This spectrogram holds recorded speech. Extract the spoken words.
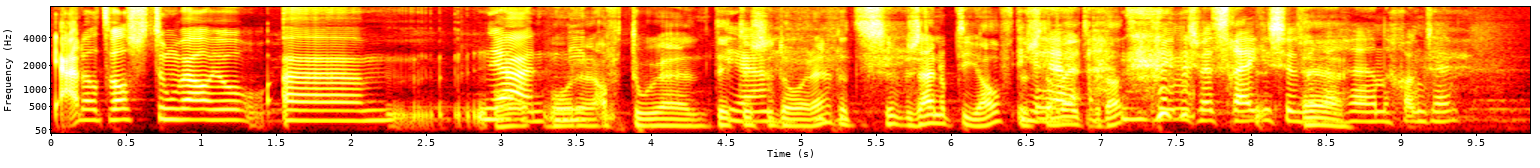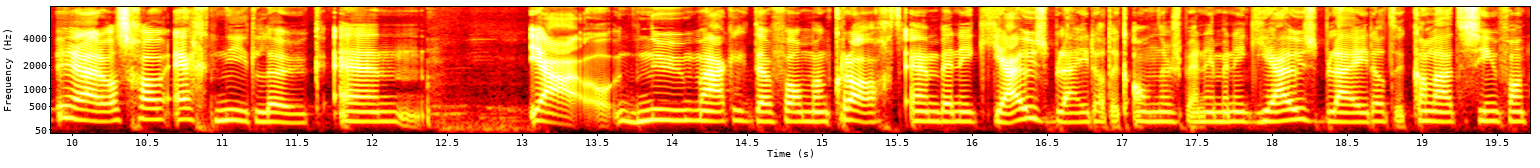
ja, dat was toen wel heel. ehm, ja, we horen niet- af en toe eh, dit Ja. tussendoor. Hè? Dat is, we zijn op Tialf, dus Ja. dan weten we dat. Trainingswedstrijdjes zullen Ja. er aan de gang zijn. Ja, dat was gewoon echt niet leuk. En ja, nu maak ik daarvan mijn kracht. En ben ik juist blij dat ik anders ben. En ben ik juist blij dat ik kan laten zien van...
